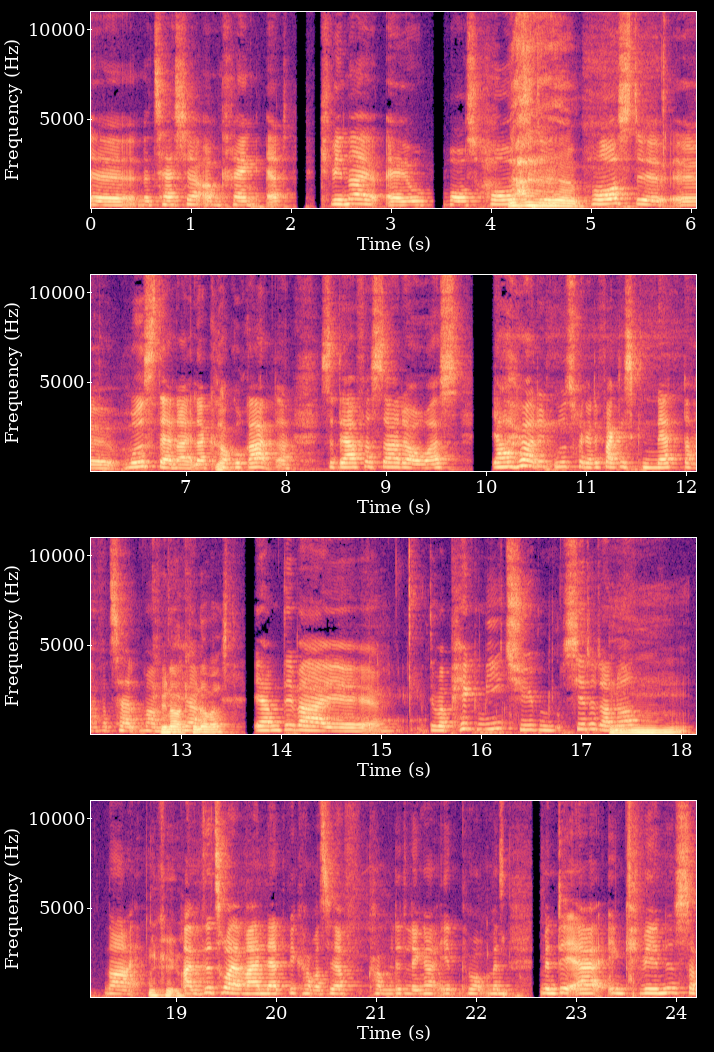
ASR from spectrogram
øh, Natasha omkring, at kvinder er jo vores hårdeste, ja, ja, ja. hårdeste øh, modstandere eller konkurrenter. Ja. Så derfor så er der jo også... Jeg har hørt et udtryk, og det er faktisk Nat, der har fortalt mig om kvinder det her. Kvinder værst? Jamen, det var... Øh, det var pick me typen Siger det der noget? Mm, Nej. Okay. Ej, det tror jeg meget nat, vi kommer til at komme lidt længere ind på. Men, men det er en kvinde, som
